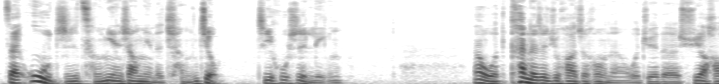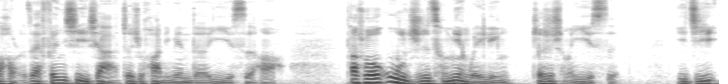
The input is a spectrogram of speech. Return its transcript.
在物质层面上面的成就几乎是零。那我看了这句话之后呢，我觉得需要好好的再分析一下这句话里面的意思哈。他说物质层面为零，这是什么意思？以及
